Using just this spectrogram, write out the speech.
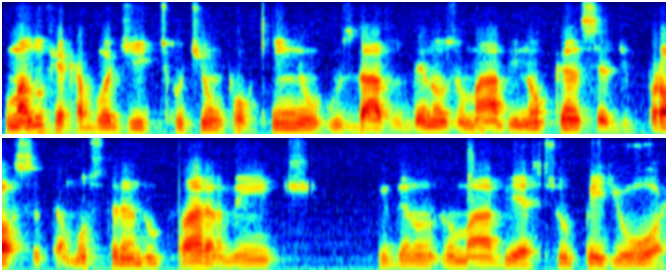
o Maluf acabou de discutir um pouquinho os dados do denosumab no câncer de próstata, mostrando claramente o denosumab é superior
